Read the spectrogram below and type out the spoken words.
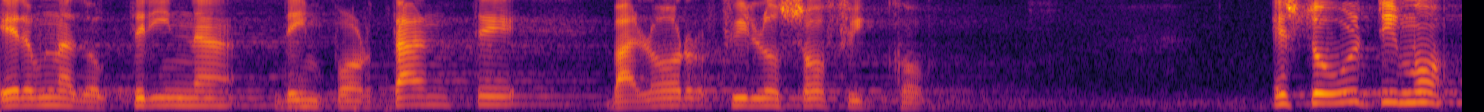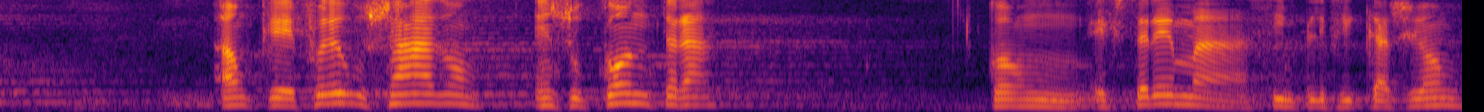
era una doctrina de importante valor filosófico. Esto último, aunque fue usado en su contra con extrema simplificación,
